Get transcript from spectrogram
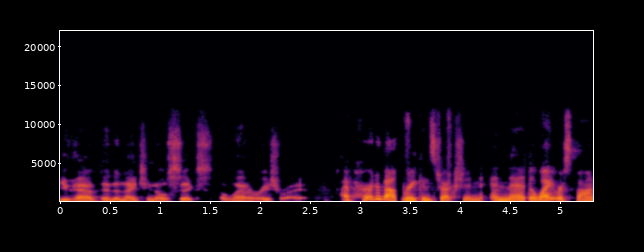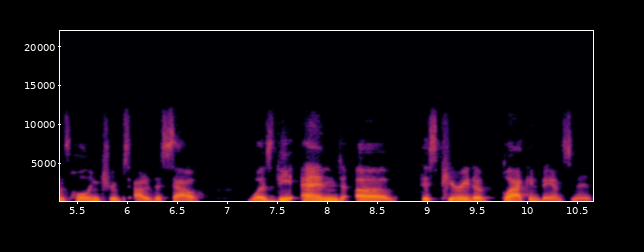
you have then the 1906 Atlanta Race Riot. I've heard about Reconstruction and then the white response pulling troops out of the South was the end of this period of Black advancement.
